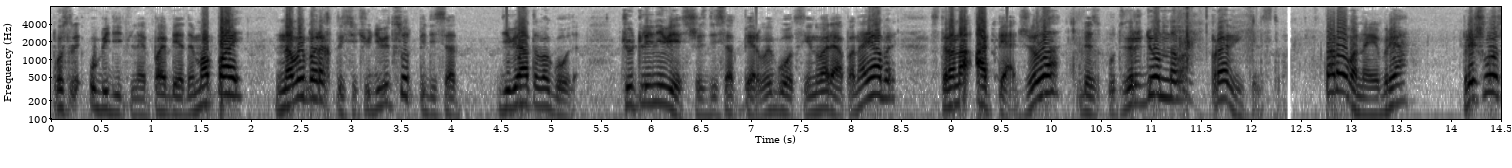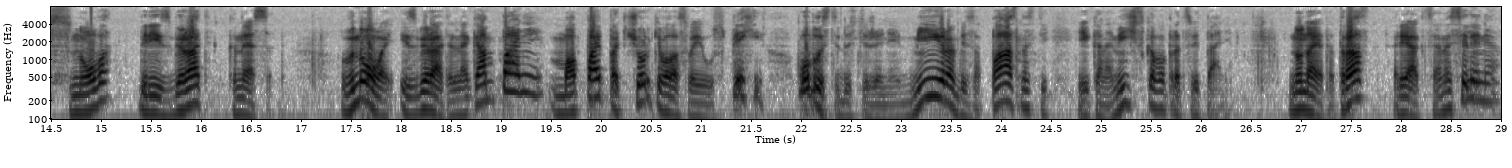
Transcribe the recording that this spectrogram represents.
после убедительной победы Мапай на выборах 1959 года, чуть ли не весь 61 год с января по ноябрь, страна опять жила без утвержденного правительства. 2 ноября пришлось снова переизбирать Кнессет. В новой избирательной кампании Мапай подчеркивала свои успехи в области достижения мира, безопасности и экономического процветания. Но на этот раз реакция населения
